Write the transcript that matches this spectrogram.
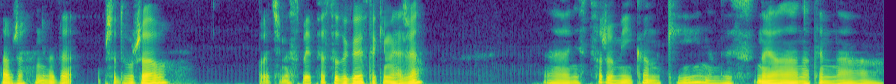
Dobrze, nie będę przedłużał. Polecimy sobie prosto do gry w takim razie. E, Nie stworzył mi ikonki na, na, na tym, na,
